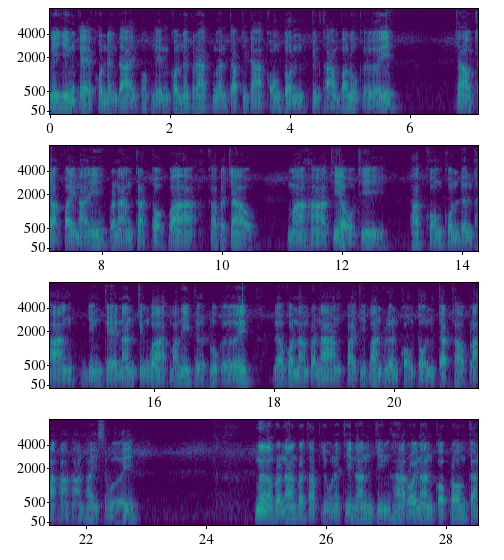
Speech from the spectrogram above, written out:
มีหญิงแก่คนหนึ่งได้ พบเห็นก็นึกรักเหมือนกับธิดาของตน จึงถามว่าลูกเอ๋ย เจ้าจะไปไหน พระนางตรัสตอบว่าข้าพเจ้า มาหาเที่ยวที่พักของคนเดินทาง หญิงแก่นั้นจึงว่ามานี่เถิดลูกเอ๋ยแล้วก็นำพระนางไปที่บ้านเรือนของตนจัดข้าวปลาอาหารให้เสวย เมื่อพระนางประทับอยู่ในที่นั้นหญิงห้าร้อยนั้นก็พร้อมกัน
